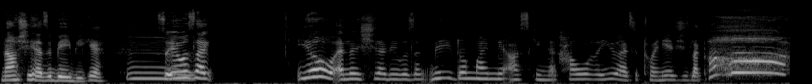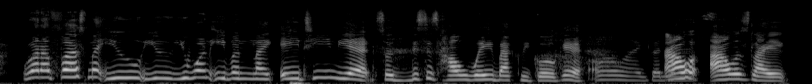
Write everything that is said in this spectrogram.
Now she has a baby, yeah. So it was Mm. like, yo, and then Sheila Didi was like, May, don't mind me asking, like, how old are you? I said 28. She's like, when I first met you, you you weren't even like 18 yet. So this is how way back we go, okay? Oh my goodness. I, I was like,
